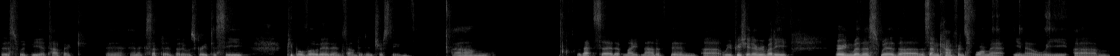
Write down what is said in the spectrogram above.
this would be a topic and, and accepted, but it was great to see people voted and found it interesting. Um, so that said, it might not have been, uh, we appreciate everybody bearing with us with uh, the unconference format. You know, we, um,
